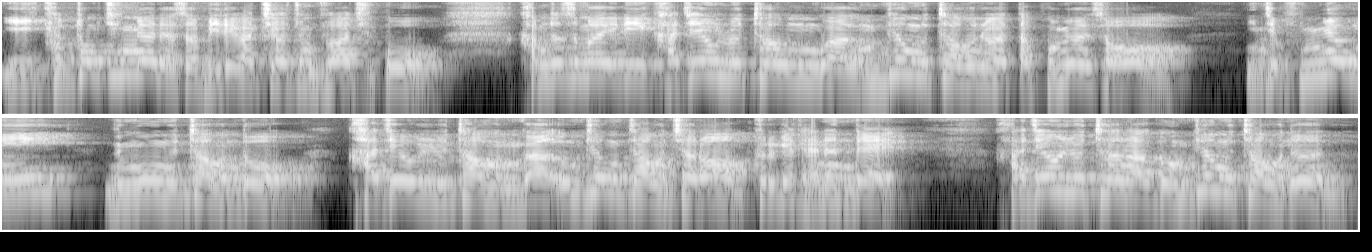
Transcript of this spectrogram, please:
이 교통 측면에서 미래 가치가 좀 좋아지고 감사 스마일이 가재울 뉴타운과 은평 뉴타운을 갔다 보면서 이제 분명히 능곡 뉴타운도 가재울 뉴타운과 은평 뉴타운처럼 그렇게 되는데 가재울 뉴타운하고 은평 뉴타운은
